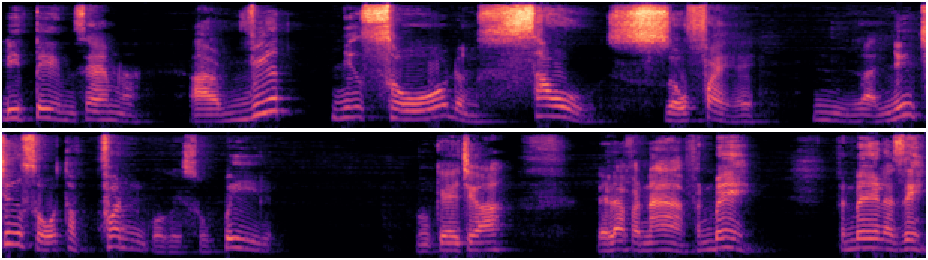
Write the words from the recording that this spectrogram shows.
đi tìm xem là à, viết những số đằng sau dấu phẩy là những chữ số thập phân của cái số pi. Ok chưa? Đấy là phần a phần b. Phần b là gì?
